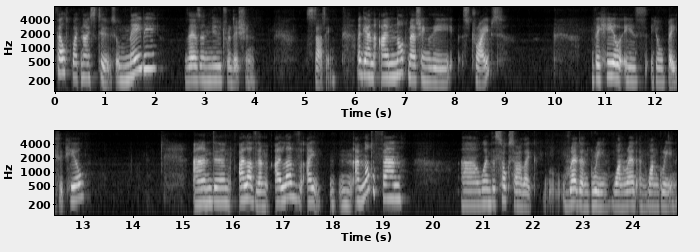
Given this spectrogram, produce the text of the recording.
felt quite nice too. So maybe there's a new tradition starting. Again, I'm not matching the stripes. The heel is your basic heel, and um, I love them. I love I I'm not a fan uh, when the socks are like red and green, one red and one green.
